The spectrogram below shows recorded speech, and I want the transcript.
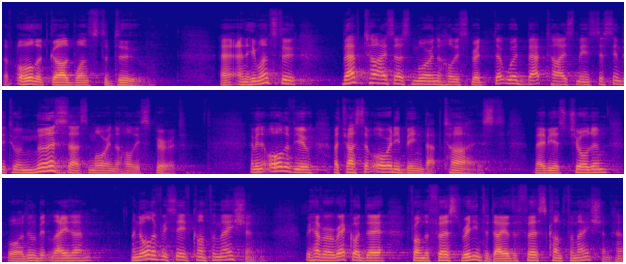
of all that God wants to do. And He wants to baptize us more in the Holy Spirit. That word baptize means just simply to immerse us more in the Holy Spirit. I mean, all of you, I trust, have already been baptized maybe as children or a little bit later, and all have received confirmation. We have a record there from the first reading today of the first confirmation, huh?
